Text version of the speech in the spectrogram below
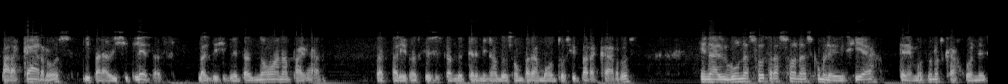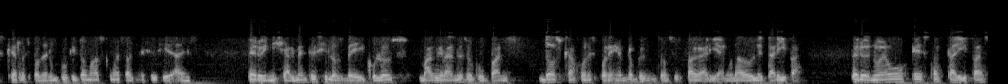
para carros y para bicicletas. Las bicicletas no van a pagar. Las tarifas que se están determinando son para motos y para carros. En algunas otras zonas, como le decía, tenemos unos cajones que responden un poquito más con esas necesidades, pero inicialmente si los vehículos más grandes ocupan dos cajones, por ejemplo, pues entonces pagarían una doble tarifa. Pero de nuevo, estas tarifas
